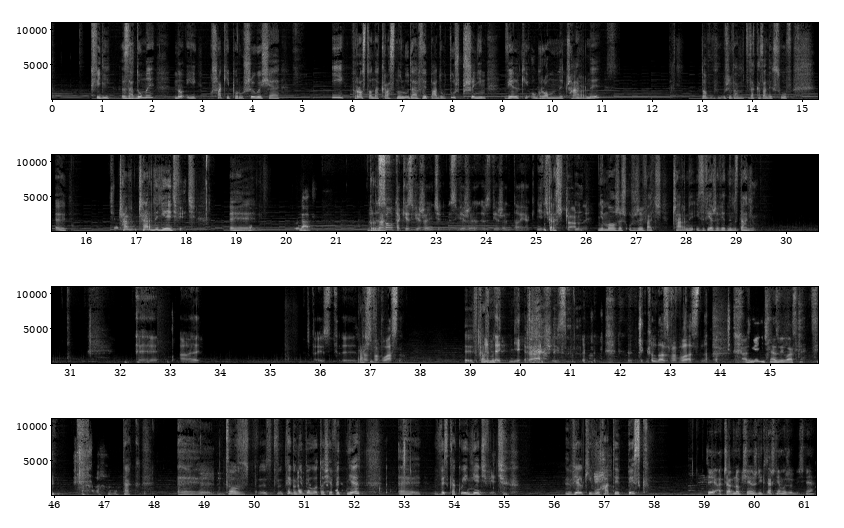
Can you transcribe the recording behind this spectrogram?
chwili zadumy, no i krzaki poruszyły się i prosto na krasnoluda wypadł tuż przy nim wielki, ogromny, czarny no używam zakazanych słów e, czar, czarny niedźwiedź. E, Brunat. Brunat. Są takie zwierzęcie, zwierzę, zwierzęta jak niedźwiedź teraz- czarny. Nie możesz używać czarny i zwierzę w jednym zdaniu. E, ale to jest e, nazwa własna. E, W każdym Nie rasizm, tylko nazwa własna. A zmienić nazwy własne. Tak. E, to tego nie było, to się wytnie. E, wyskakuje niedźwiedź. Wielki, włochaty pysk. Ty, a czarnoksiężnik też nie może być, nie?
